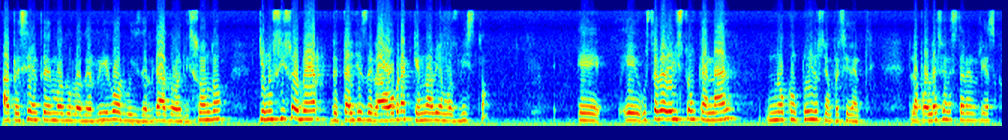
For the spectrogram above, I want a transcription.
Al presidente de módulo de Riego, Luis Delgado Elizondo, quien nos hizo ver detalles de la obra que no habíamos visto. usted había visto un canal no concluido, señor presidente. La población estaba en riesgo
